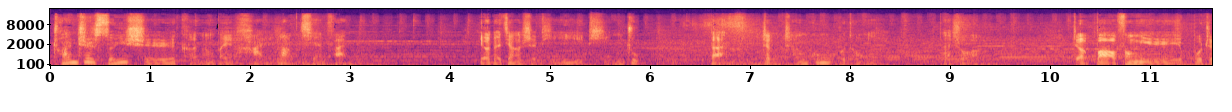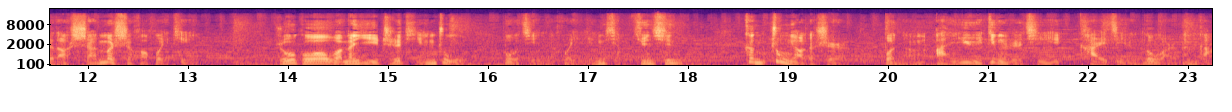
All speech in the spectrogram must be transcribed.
船只随时可能被海浪掀翻。有的将士提议停住，但郑成功不同意。他说：“这暴风雨不知道什么时候会停，如果我们一直停住，不仅会影响军心，更重要的是不能按预定日期开进鹿尔门港。”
